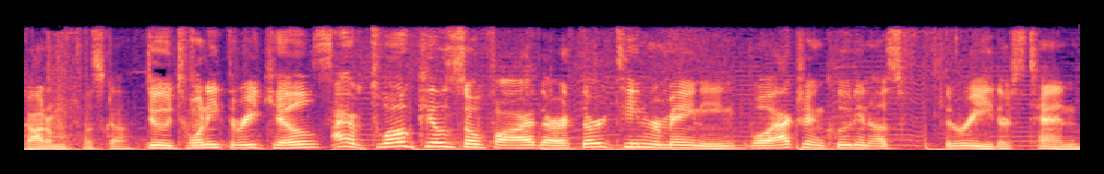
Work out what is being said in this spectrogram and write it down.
Got him. Let's go. Dude, 23 kills. I have 12 kills so far. There are 13 remaining. Well, actually, including us three, there's 10.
